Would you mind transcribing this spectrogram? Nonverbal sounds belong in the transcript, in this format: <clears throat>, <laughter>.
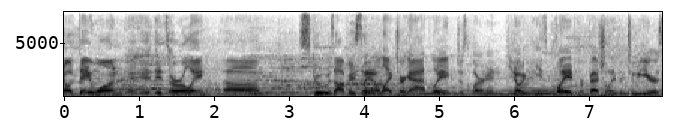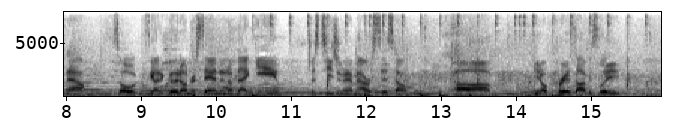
know, day one, it, it's early. Um, Scoot is obviously an electric athlete and just learning, you know, he's played professionally for two years now. So he's got a good understanding of that game, just teaching him our system. Um, you know, Kris obviously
